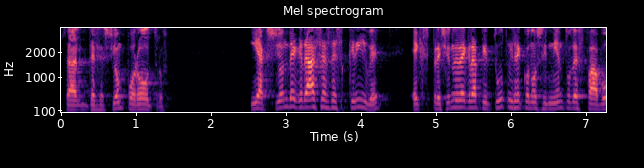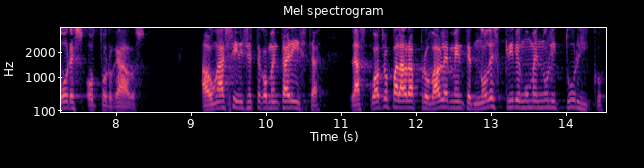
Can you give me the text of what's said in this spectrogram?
o sea, intercesión por otro. Y acción de gracias describe expresiones de gratitud y reconocimiento de favores otorgados. Aún así, dice este comentarista, las cuatro palabras probablemente no describen un menú litúrgico,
